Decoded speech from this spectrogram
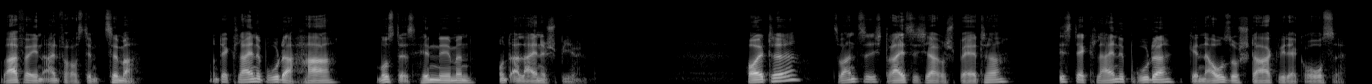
warf er ihn einfach aus dem Zimmer. Und der kleine Bruder H musste es hinnehmen und alleine spielen. Heute, 20, 30 Jahre später, ist der kleine Bruder genauso stark wie der große.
